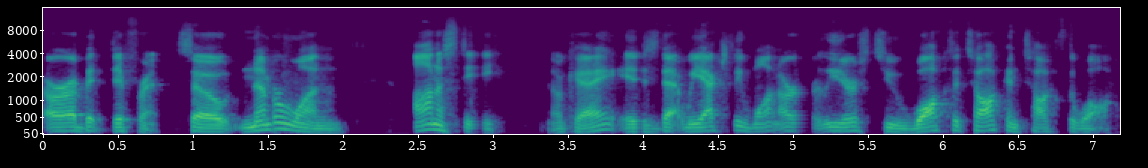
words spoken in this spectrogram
are a bit different. So, number one, honesty, okay, is that we actually want our leaders to walk the talk and talk the walk,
